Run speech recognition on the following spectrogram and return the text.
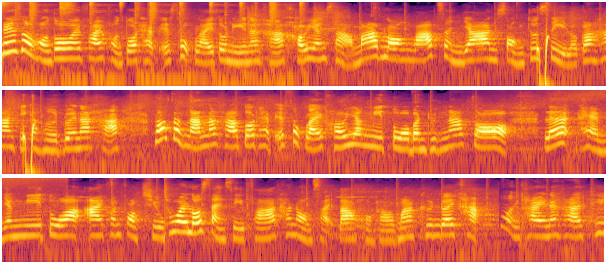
ในส่วนของตัว Wi-Fi ของตัวแท็บ S6 Lite ตัวนี้นะคะ เขายังสามารถรองรับสัญญาณ 2.4 แล้วก็5 GHz ด้วยนะคะ นอกจากนั้นนะคะ ตัวแท็บ S6 Lite เขายังมีตัวบันทึกหน้าจอ และแถมยังมีตัว Eye Comfort Shield ช่วยลดแสงสีฟ้าถนอมสายตาของเรามากขึ้นด้วยค่ะ ส่วนใครนะคะที่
